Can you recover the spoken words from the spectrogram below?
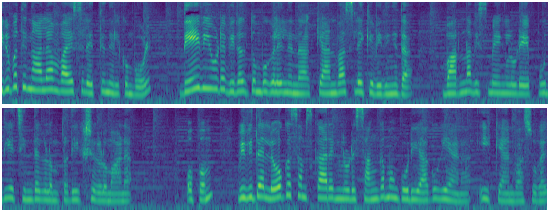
ഇരുപത്തിനാലാം വയസ്സിലെത്തി നിൽക്കുമ്പോൾ ദേവിയുടെ വിരൽത്തുമ്പുകളിൽ നിന്ന് ക്യാൻവാസിലേക്ക് വിരിഞ്ഞത് വർണവിസ്മയങ്ങളുടെ പുതിയ ചിന്തകളും പ്രതീക്ഷകളുമാണ്. ഒപ്പം വിവിധ ലോക സംസ്കാരങ്ങളുടെ സംഗമം കൂടിയാകുകയാണ് ഈ ക്യാൻവാസുകൾ.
